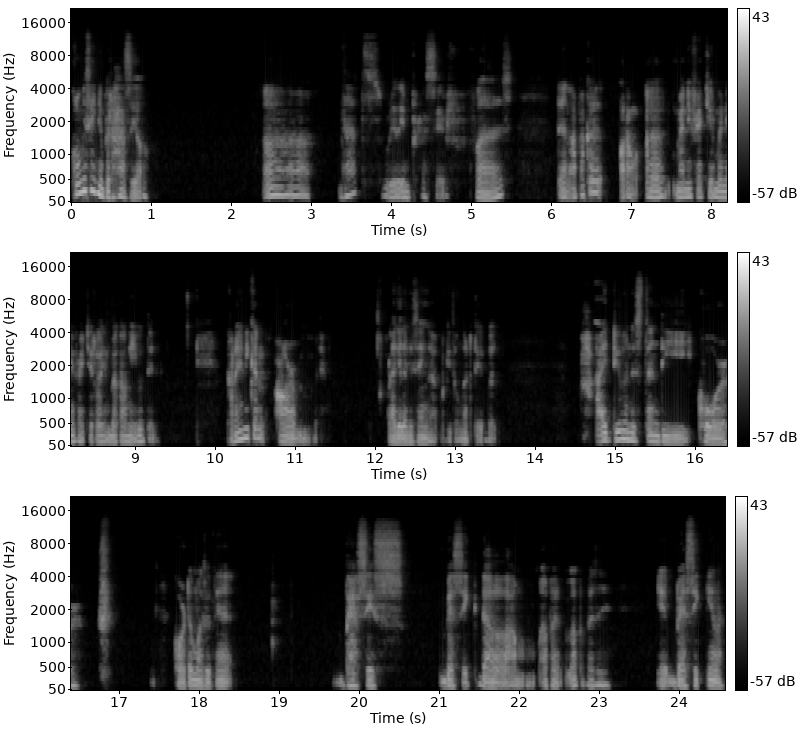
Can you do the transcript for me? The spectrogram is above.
kalau misalnya ini berhasil Uh, that's really impressive. First, dan apakah orang uh, manufacturer manufacturer lain bakal ngikutin? Karena ini kan ARM. Lagi-lagi saya nggak begitu ngerti, but I do understand the core. core itu maksudnya basis basic dalam apa apa bahasanya? Ya basicnya lah.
